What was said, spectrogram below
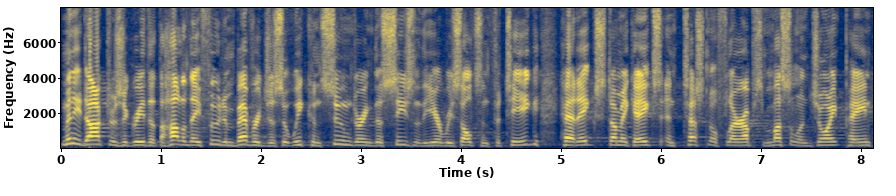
Many doctors agree that the holiday food and beverages that we consume during this season of the year results in fatigue, headaches, stomach aches, intestinal flare-ups, muscle and joint pain,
